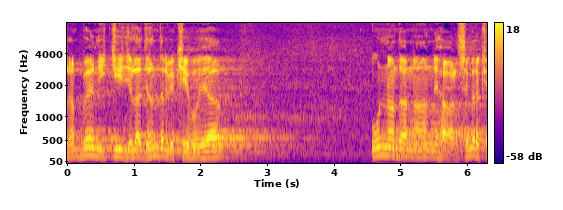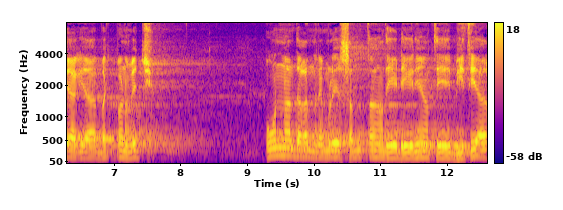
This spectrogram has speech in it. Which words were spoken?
ਰੱਬੇ ਨੀਚੀ ਜ਼ਿਲ੍ਹਾ ਜਲੰਧਰ ਵਿਖੇ ਹੋਇਆ। ਉਹਨਾਂ ਦਾ ਨਾਮ ਨਿਹਾਲ ਸਿੰਘ ਰੱਖਿਆ ਗਿਆ ਬਚਪਨ ਵਿੱਚ। ਉਹਨਾਂ ਦਾ ਨਿਰਮਲੇ ਸੰਤਾਂ ਦੇ ਡੇਰਿਆਂ ਤੇ ਬੀਤਿਆ,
